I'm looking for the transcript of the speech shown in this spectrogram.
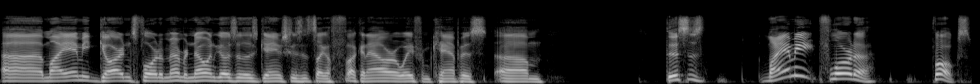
Uh, Miami Gardens, Florida. Remember, no one goes to those games because it's like a fucking hour away from campus. Um, this is Miami, Florida, folks.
